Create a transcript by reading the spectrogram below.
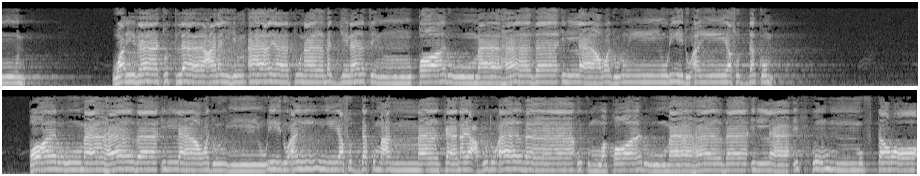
واذا تتلى عليهم اياتنا بجنات قالوا ما هذا الا رجل يريد ان يصدكم ۖ قالوا ما هذا الا رجل يريد ان يصدكم عما كان يعبد آباؤكم وقالوا ما هذا إلا إفك مفترى.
